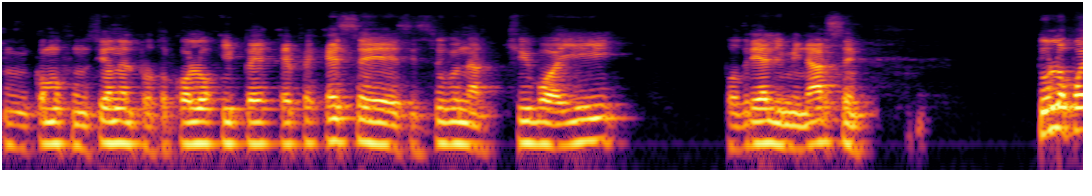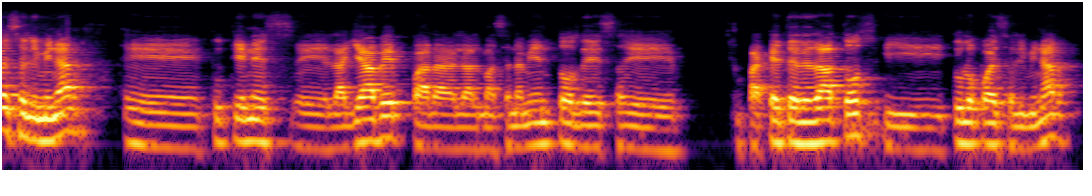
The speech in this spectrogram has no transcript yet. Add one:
Mm, ¿Cómo funciona el protocolo IPFS? Si sube un archivo ahí, podría eliminarse. Tú lo puedes eliminar. Eh, tú tienes eh, la llave para el almacenamiento de ese paquete de datos y tú lo puedes eliminar,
